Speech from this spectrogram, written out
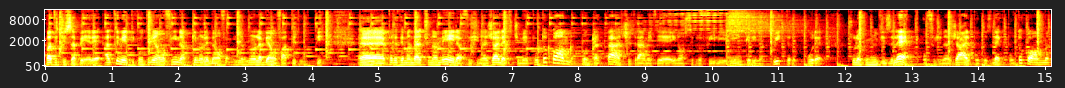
fateci sapere, altrimenti continuiamo fino a che non li abbiamo, non li abbiamo fatti tutti. Eh, potete mandarci una mail a officinagile.gmail.com, contattarci tramite i nostri profili LinkedIn o Twitter oppure sulla community Slack officinagile.slack.com,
